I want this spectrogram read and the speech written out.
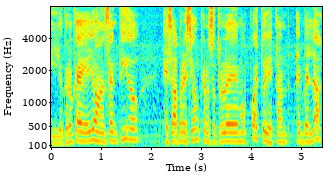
y yo creo que ellos han sentido esa presión que nosotros le hemos puesto y están en verdad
